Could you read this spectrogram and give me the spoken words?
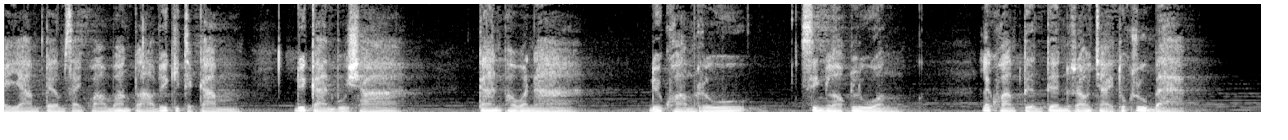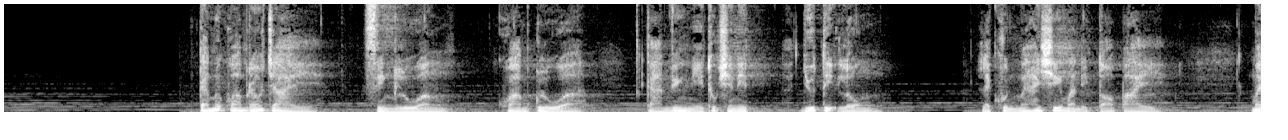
ยายามเติมใส่ความว่างเปล่าด้วยกิจกรรม ด้วยการบูชา การภาวนา ด้วยความรู้ สิ่งหลอกลวง และความตื่นเต้นเร้าใจทุกรูปแบบ แต่เมื่อความเร้าใจ สิ่งลวง ความกลัว การวิ่งหนีทุกชนิด ยุติลง และคุณไม่ให้ชื่อมันอีกต่อไป ไม่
